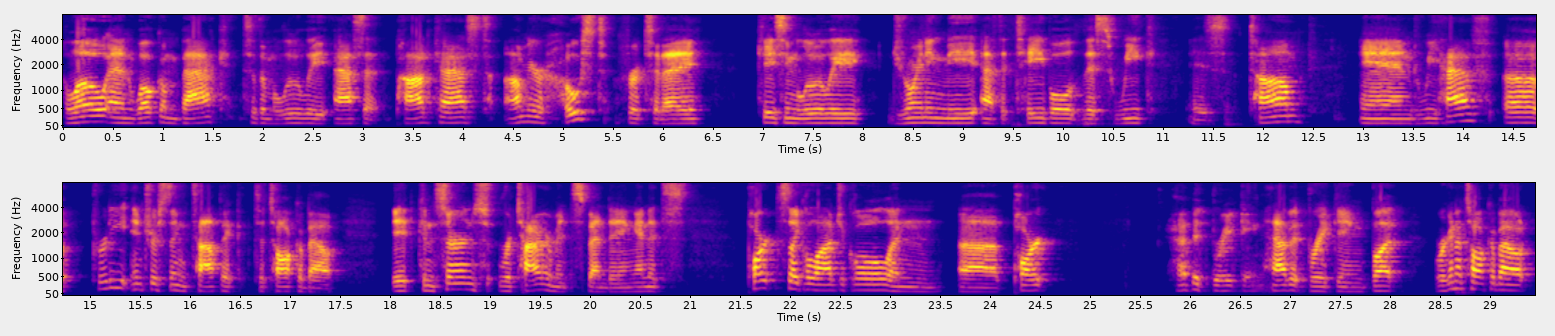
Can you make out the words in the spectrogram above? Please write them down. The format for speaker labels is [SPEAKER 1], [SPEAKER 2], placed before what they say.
[SPEAKER 1] Hello and welcome back to the Mullooly Asset Podcast. I'm your host for today, Casey Mullooly. Joining me at the table this week is Tom, and we have a pretty interesting topic to talk about. It concerns retirement spending, and it's part psychological and uh, part
[SPEAKER 2] habit breaking.
[SPEAKER 1] habit breaking, but we're going to talk about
